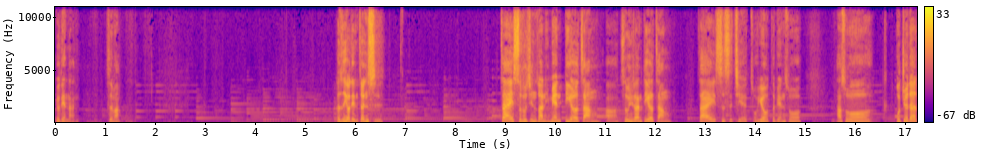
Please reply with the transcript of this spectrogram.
有点难，是吗？可是有点真实，在《使徒行传》里面第二章啊，《使徒行传》第二章，在四十节左右这边说，他说：“我觉得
